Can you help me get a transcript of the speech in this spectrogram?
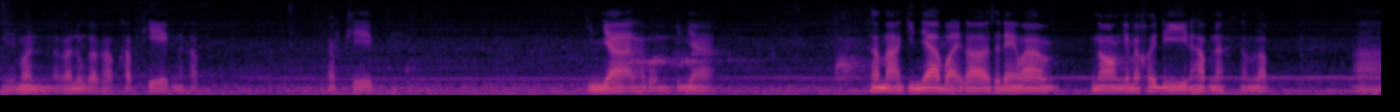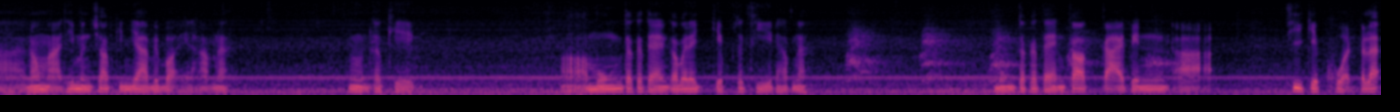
เดมอนแล้วก็นุ่งก็ครับคัพเค้กนะครับคัพเค้กกินหญ้านะครับผมกินหญ้า ถ้าหมากินหญ้าบ่อยก็แสดงว่าน้องยังไม่ค่อยดีนะครับนะสำหรับน้องหมาที่มันชอบกินหญ้าบ่อยๆนะครับนะนู่นคัพเค้กมุ้งตะกแตนก็ไม่ได้เก็บสักทีนะครับนะมุ้งตะกแตนก็กลายเป็นที่เก็บขวดไปแล้ว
